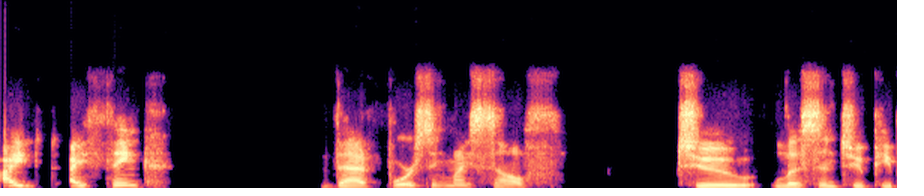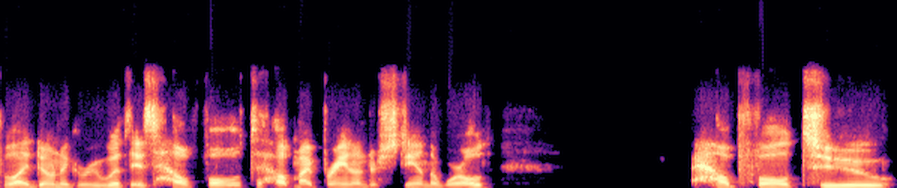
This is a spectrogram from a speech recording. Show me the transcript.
I I think that forcing myself to listen to people I don't agree with is helpful to help my brain understand the world, helpful to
